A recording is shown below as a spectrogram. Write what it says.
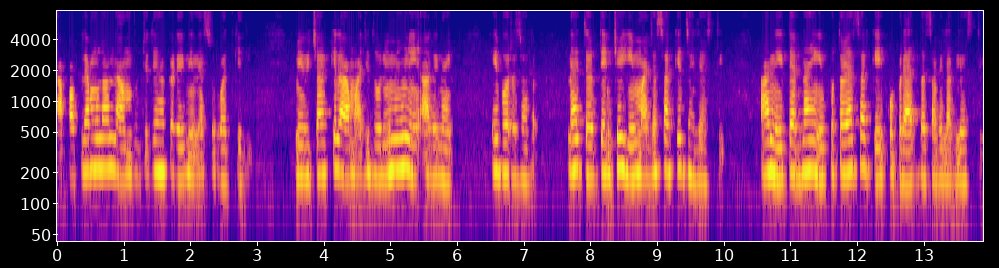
आपापल्या मुलांना मृतदेहाकडे नेण्यास सुरुवात केली. मी विचार केला, माझे दोन्ही मेहुणे आले नाहीत हे बरं झालं. नाहीतर त्यांचेही माझ्यासारखेच झाले असते आणि त्यांनाही पुतळ्यासारखे कोपऱ्यात बसावे लागले असते.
